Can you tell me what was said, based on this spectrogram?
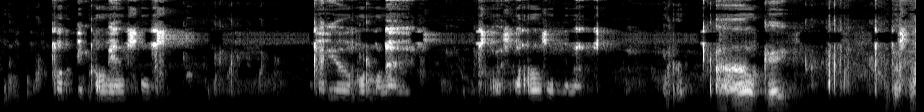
Porque comienzan periodos hormonales, desarrollo hormonal. Ah, ok. Entonces,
